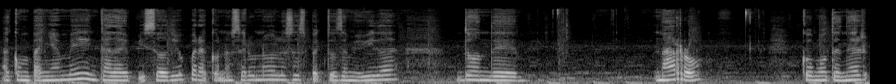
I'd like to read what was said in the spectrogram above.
Acompáñame en cada episodio para conocer uno de los aspectos de mi vida donde narro cómo tener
